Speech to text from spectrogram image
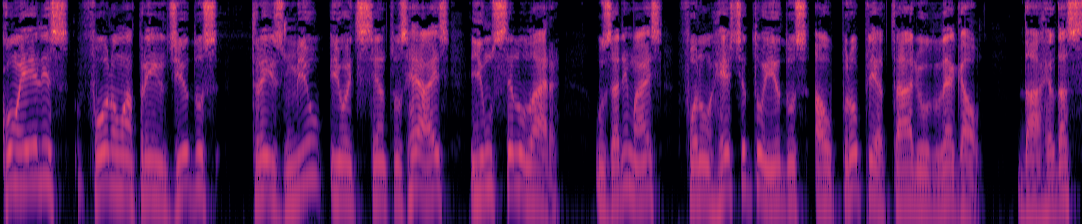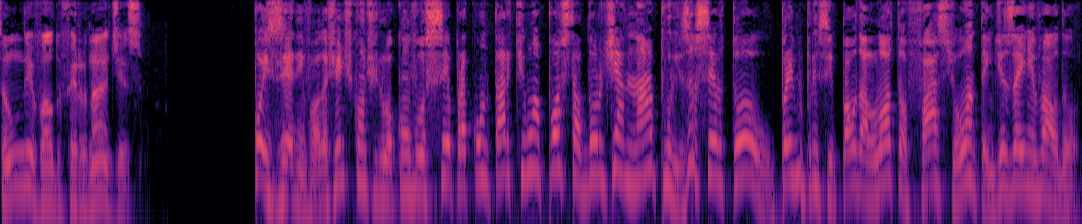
Com eles foram apreendidos oitocentos reais e um celular. Os animais foram restituídos ao proprietário legal. Da redação, Nivaldo Fernandes. Pois é, Nivaldo, a gente continua com você para contar que um apostador de Anápolis acertou o prêmio principal da Loto Fácil ontem. Diz aí, Nivaldo.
